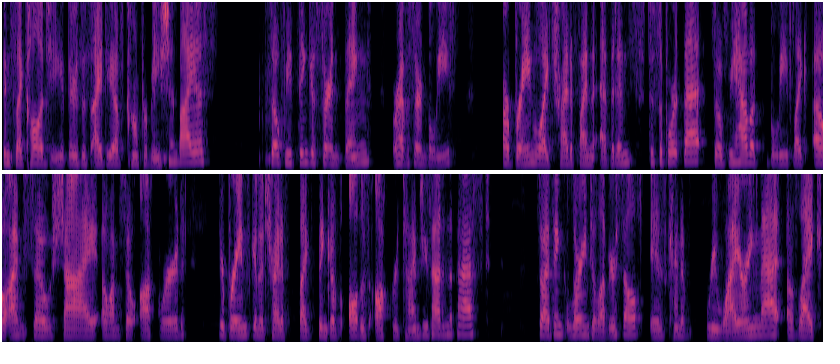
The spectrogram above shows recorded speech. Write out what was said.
in psychology there's this idea of confirmation bias. So if we think a certain thing or have a certain belief our brain will like try to find the evidence to support that. So if we have a belief like, oh, I'm so shy, oh, I'm so awkward, your brain's going to try to like think of all those awkward times you've had in the past. So I think learning to love yourself is kind of rewiring that of like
